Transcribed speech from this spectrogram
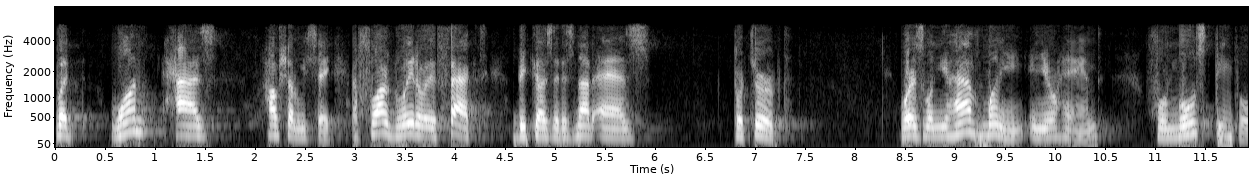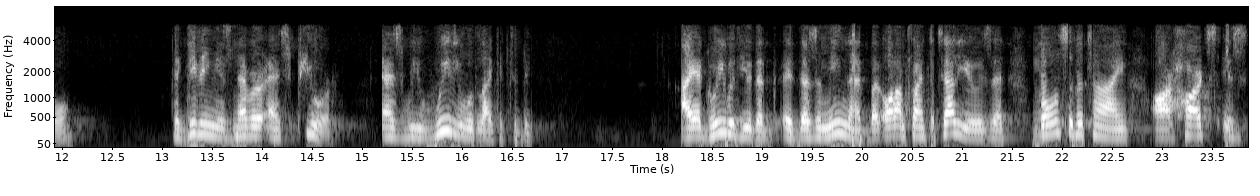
But one has, how shall we say, a far greater effect because it is not as perturbed. Whereas when you have money in your hand, for most people, the giving is never as pure as we really would like it to be. I agree with you that it doesn't mean that, but all I'm trying to tell you is that most of the time our hearts is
